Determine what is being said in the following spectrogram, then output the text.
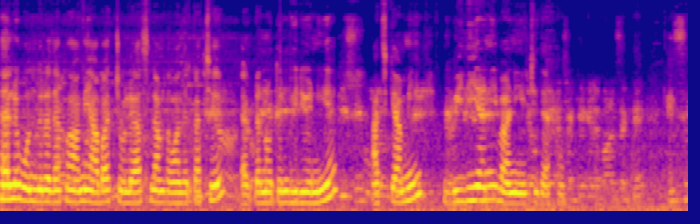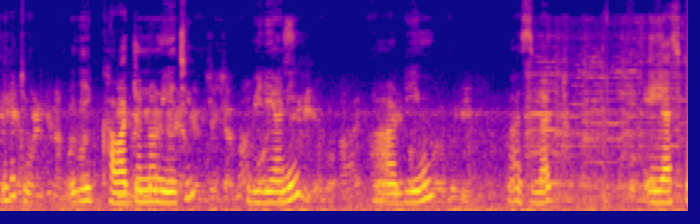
হ্যালো বন্ধুরা, দেখো আমি আবার চলে আসলাম তোমাদের কাছে একটা নতুন ভিডিও নিয়ে। আজকে আমি বিরিয়ানি বানিয়েছি, দেখো। দেখেছ? এই যে খাওয়ার জন্য নিয়েছি বিরিয়ানি আর ডিম স্যালাড এই আজকে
